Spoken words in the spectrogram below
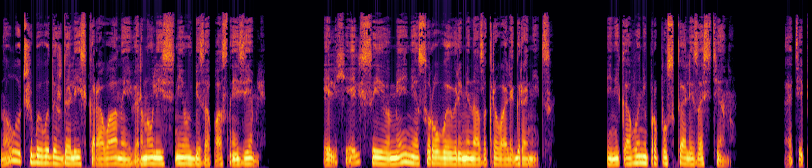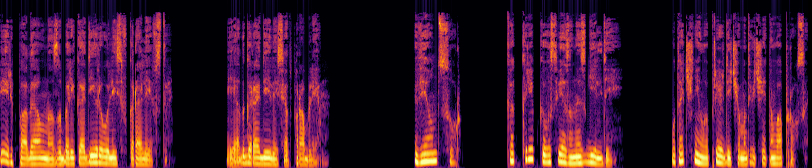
Но лучше бы вы дождались каравана и вернулись с ним в безопасные земли. Эльхельсы и в менее суровые времена закрывали границы и никого не пропускали за стену. А теперь подавно забаррикадировались в королевстве и отгородились от проблем. Вионцур, как крепко вы связаны с гильдией? Уточнила, прежде чем отвечать на вопросы.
